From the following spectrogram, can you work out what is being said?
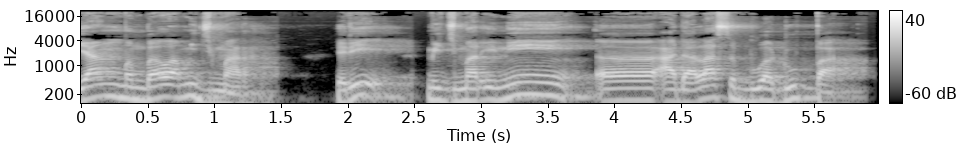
yang membawa mijmar jadi mijmar ini uh, adalah sebuah dupa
